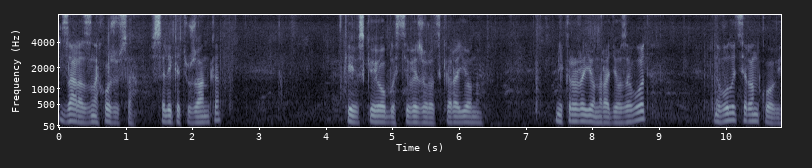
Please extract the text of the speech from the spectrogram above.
Зараз знаходжуся в селі Катюжанка Київської області Вижгородського району. Мікрорайон Радіозавод на вулиці Ранковій.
